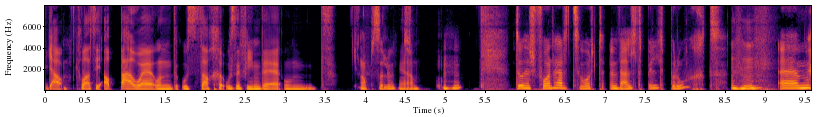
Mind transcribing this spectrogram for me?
ja, quasi abbauen und aus Sachen herausfinden und Absolut. ja. Mhm. Du hast vorher das Wort Weltbild gebraucht. Mhm. Ähm,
